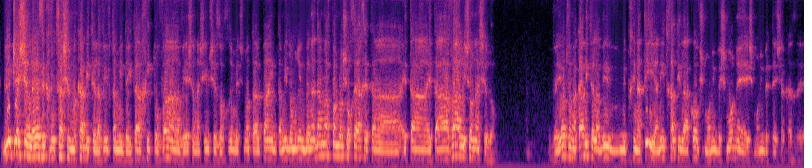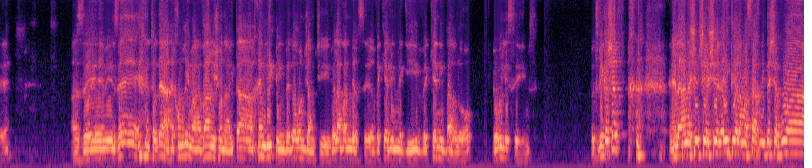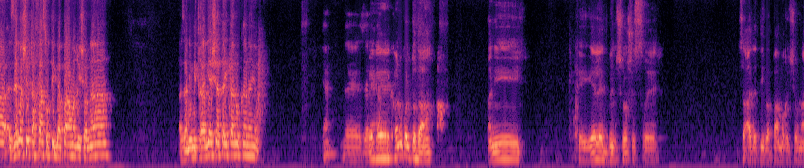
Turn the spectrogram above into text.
בלי קשר לאיזה קבוצה של מכבי תל אביב תמיד הייתה הכי טובה, ויש אנשים שזוכרים את שנות האלפיים, תמיד אומרים, בן אדם אף פעם לא שוכח את, ה, את, ה, את האהבה הראשונה שלו. והיות ומכבי תל אביב, מבחינתי, אני התחלתי לעקוב 88, 89 כזה, אז אה, זה, אתה יודע, איך אומרים, האהבה הראשונה הייתה חן ליפין ודורון ג'אמצ'י ולבן מרסר וקווין מגי וקני ברלו ווילי סימס וצביקה שרף. אלה האנשים שראיתי על המסך מדי שבוע, זה מה שתפס אותי בפעם הראשונה, אז אני מתרגש שאתה איתנו כאן היום. כן, אה, קודם כל תודה. אני כילד בן 13 צעדתי בפעם הראשונה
